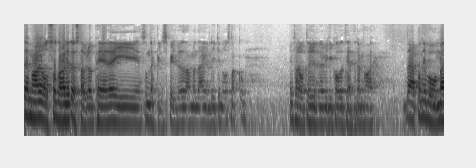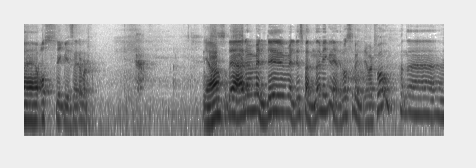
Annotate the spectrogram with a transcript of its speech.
De har jo også da litt østeuropeere som nøkkelspillere, da, men det er egentlig ikke noe å snakke om. I forhold til hvilke kvaliteter de har. Det er på nivå med oss, slik vi ser det. i hvert fall. Ja, Så det er veldig, veldig spennende. Vi gleder oss veldig, i hvert fall. Men eh,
